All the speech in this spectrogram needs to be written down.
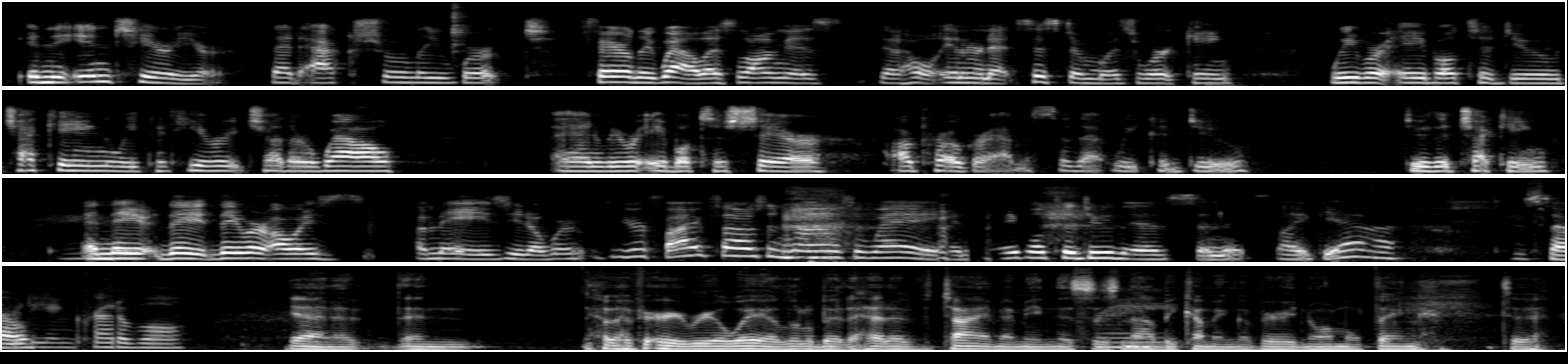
in the interior that actually worked fairly well. As long as the whole internet system was working we were able to do checking. We could hear each other well and we were able to share our programs so that we could do do the checking. And they, they they were always amazed you know we're you're 5000 miles away and able to do this. And it's like yeah. It's so- pretty incredible. Yeah, and, uh, and a very real way, a little bit ahead of time. I mean, this is now becoming a very normal thing to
